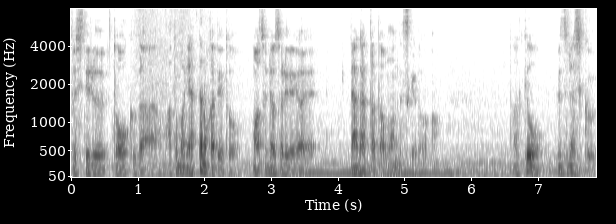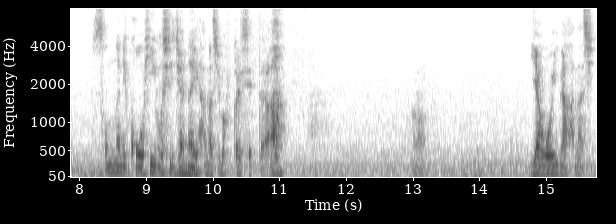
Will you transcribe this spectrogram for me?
プしてるトークがまとまりあったのかというとまあそれはそれでなかったと思うんですけど。今日珍しくそんなにコーヒー推しじゃない話ばっかりしてったら、うん、やおいな話。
